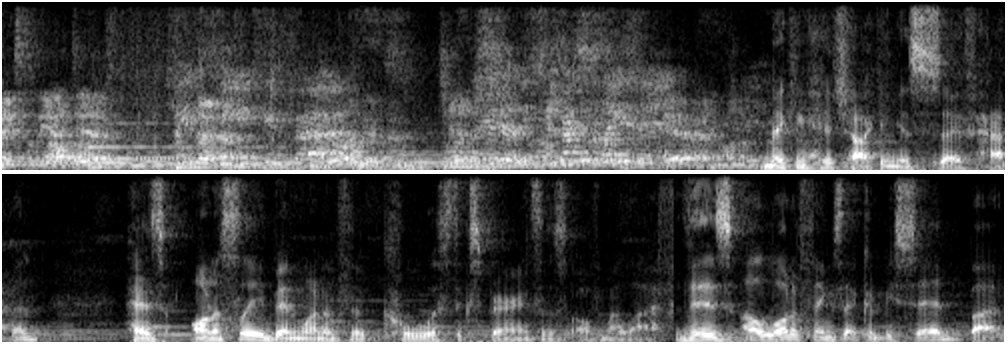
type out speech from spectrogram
Thanks for the cheers idea. to you two first. Cheers. Congratulations. Yeah. Making Hitchhiking is Safe happen has honestly been one of the coolest experiences of my life. There's a lot of things that could be said, but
